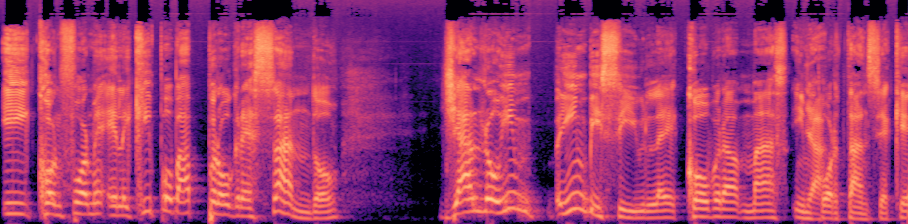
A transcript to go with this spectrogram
Y conforme el equipo va progresando, ya lo invisible cobra más importancia, que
